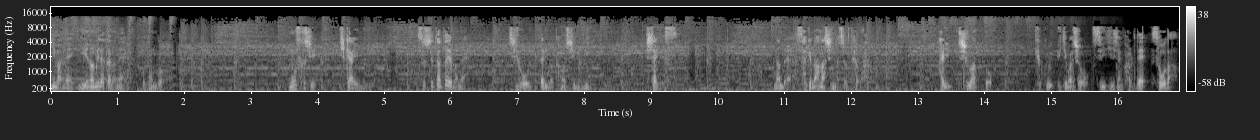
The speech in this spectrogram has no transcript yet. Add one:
今ね、家飲みだからね、ほとんど。もう少し控えめに、そして例えばね、地方行ったりの楽しみにしたいです。なんだよ、酒の話になっちゃったよな。はい、シュワッと曲行きましょう。スイーティージャンカルで、そうだ。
